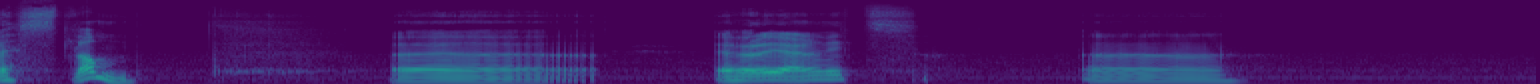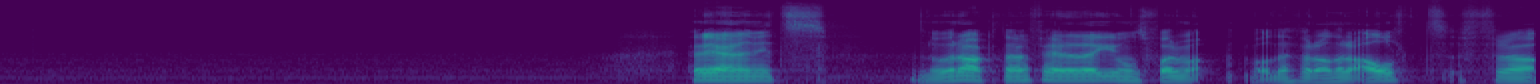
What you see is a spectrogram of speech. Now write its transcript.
Vestland. Eh, jeg hører gjerne en vits. Eh, hører gjerne en vits. Nå rakner hele regionsforma, og det forandrer alt fra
